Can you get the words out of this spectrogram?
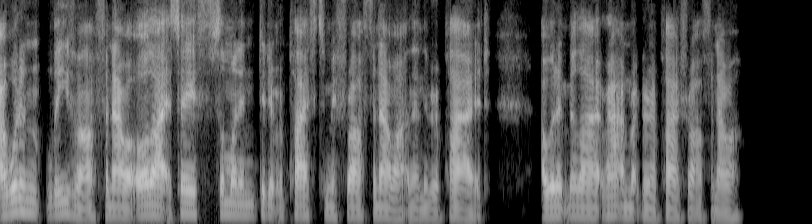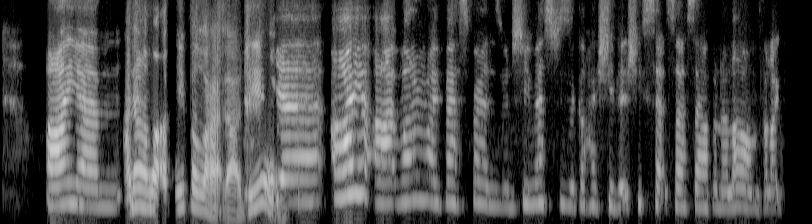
I wouldn't leave them half an hour. Or like, say if someone didn't reply to me for half an hour and then they replied, I wouldn't be like, right, I'm not going to reply for half an hour. I um I know a lot of people like that. Do you? yeah, I, I one of my best friends when she messages a guy, she literally sets herself an alarm for like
